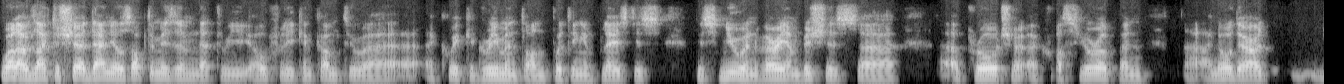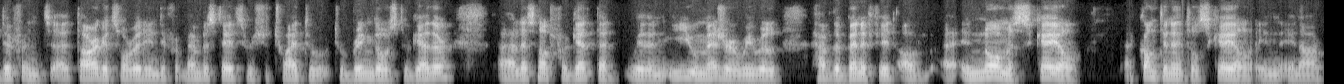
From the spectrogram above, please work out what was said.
Well, I would like to share Daniel's optimism that we hopefully can come to a, quick agreement on putting in place this new and very ambitious uh, approach across Europe. And uh, I know there are different uh, targets already in different member states. We should try to bring those together. Uh, let's not forget that with an EU measure, we will have the benefit of uh, enormous scale, a continental scale in, in our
